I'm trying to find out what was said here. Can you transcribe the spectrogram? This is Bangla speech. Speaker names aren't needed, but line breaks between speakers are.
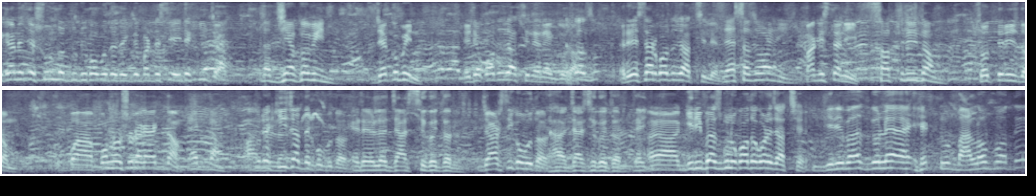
এখানে যে সুন্দর দুটো কবুতর দেখতে পারতেছি এটা কি জাত?
জ্যাকোবিন।
জ্যাকোবিন? এটা কত যাচ্ছিলেন একজন রেসার কত যাচ্ছিলেন?
রেসা জোয়ানি।
পাকিস্তানি?
ছত্রিশ দাম।
ছত্রিশ দাম। পনেরোশো টাকা একদম
একদম।
এটা কি জাতের কবুতর?
এটা হলো জার্সি কৈতর
জার্সি কবুতর?
হ্যাঁ জার্সি কৈতর এই
গিরিবাসগুলো কত করে যাচ্ছে?
গিরিবাসগুলো একটু ভালো পথে।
